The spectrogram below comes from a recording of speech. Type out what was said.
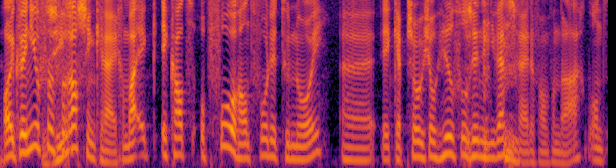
Oh, ik weet niet of we zien? een verrassing krijgen. Maar ik, ik had op voorhand voor dit toernooi... Uh, ik heb sowieso heel veel zin in die wedstrijden van vandaag. Want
